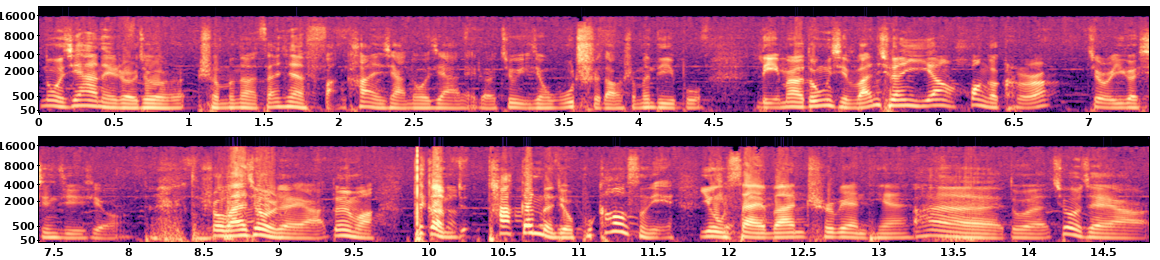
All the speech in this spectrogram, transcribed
诺基亚那阵儿就是什么呢？咱现在反看一下诺基亚那阵儿，就已经无耻到什么地步？里面东西完全一样，换个壳就是一个新机型。说白就是这样，对吗？他根本就他根本就不告诉你用塞班吃遍天。哎，对，就是这样。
